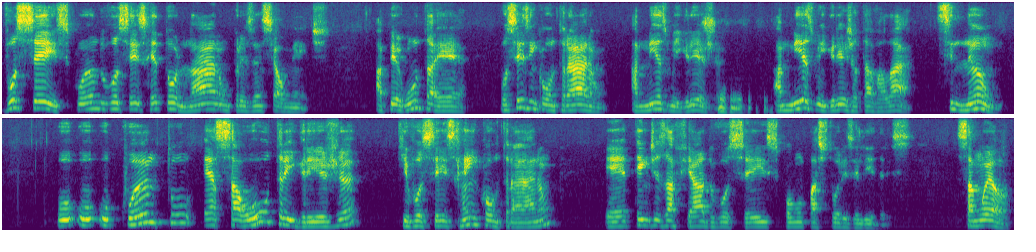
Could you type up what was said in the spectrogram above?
vocês, quando vocês retornaram presencialmente, a pergunta é: vocês encontraram a mesma igreja? A mesma igreja estava lá? Se não, o, o, o quanto essa outra igreja que vocês reencontraram é, tem desafiado vocês como pastores e líderes. Samuel,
